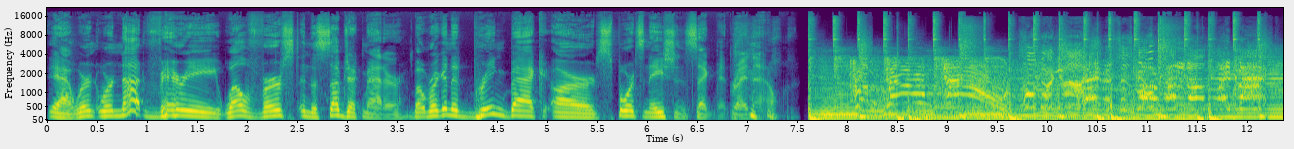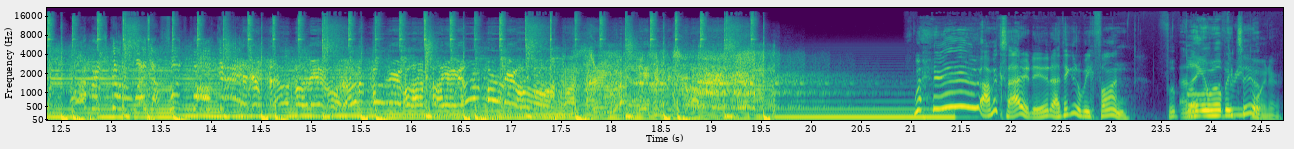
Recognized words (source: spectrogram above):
yeah, we're we're not very well versed in the subject matter, but we're gonna bring back our Sports Nation segment right now. from downtown. Oh my God! Davis is going to run it all the way back. Auburn's going to win the football game. It's unbelievable, unbelievable, unbelievable. Woohoo! I'm excited, dude. I think it'll be fun. Football I think it will be too. three-pointer.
